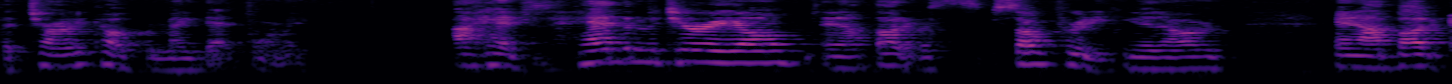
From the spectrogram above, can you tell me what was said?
but Charlie Coker made that for me. I had had the material and I thought it was so pretty, you know and I bought.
